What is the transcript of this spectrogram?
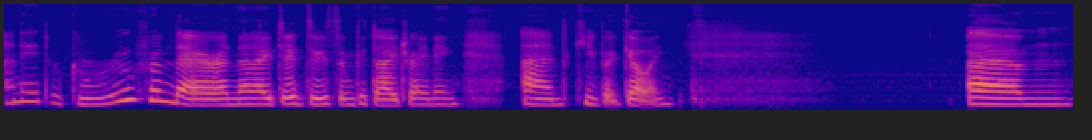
And it grew from there. And then I did do some Kodály training and keep it going. Um,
